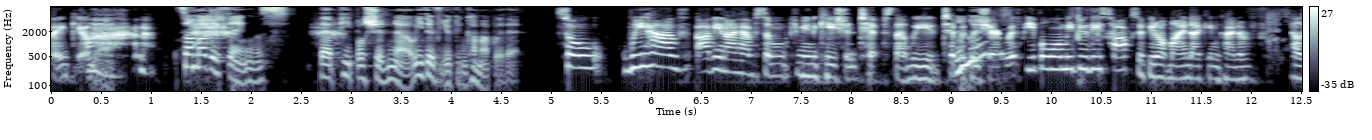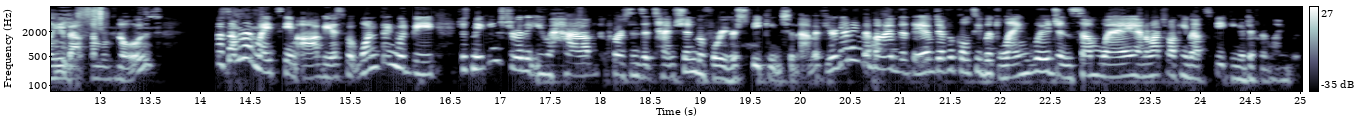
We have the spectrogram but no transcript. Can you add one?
Thank you. Yeah. Some other things that people should know. Either of you can come up with it. So we have Avi and I have some communication tips that we typically mm-hmm. share with people when we do these talks. If you don't mind, I can kind of tell you about some of those. So some of them might seem obvious, but one thing would be just making sure that you have the person's attention before you're speaking to them. If you're getting the vibe that they have difficulty with language in some way, and I'm not talking about speaking a different language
